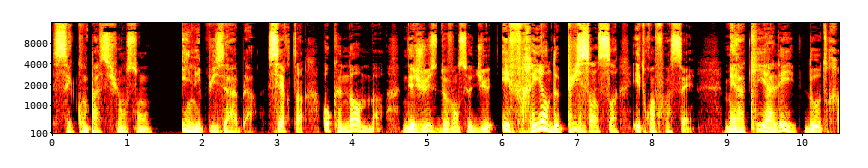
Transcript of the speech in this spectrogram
ses compassions sont inépuisable. Certes, aucun homme n'est juste devant ce Dieu effrayant de puissance et trois fois saint. Mais à qui aller d'autres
